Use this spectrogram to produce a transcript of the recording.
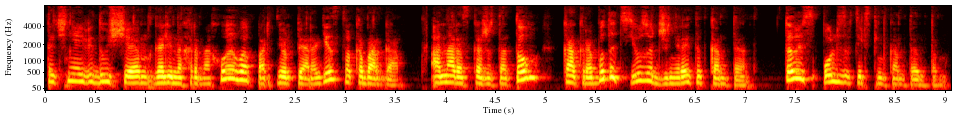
точнее ведущая Галина Хранахоева, партнер пиар-агентства «Кабарга». Она расскажет о том, как работать с user-generated content, то есть с пользовательским контентом.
